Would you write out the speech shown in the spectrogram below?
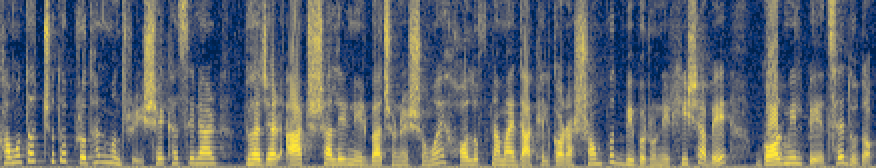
ক্ষমতাচ্যুত প্রধানমন্ত্রী শেখ হাসিনার দু হাজার আট সালের নির্বাচনের সময় হলফনামায় দাখিল করা সম্পদ বিবরণীর হিসাবে গড়মিল পেয়েছে দুদক।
